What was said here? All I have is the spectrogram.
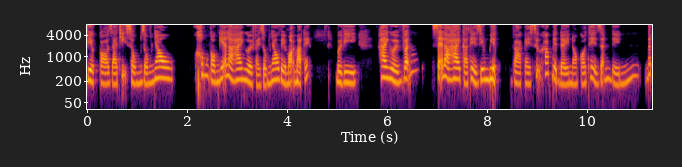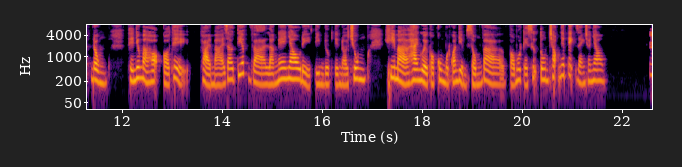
việc có giá trị sống giống nhau không có nghĩa là hai người phải giống nhau về mọi mặt ấy. Bởi vì hai người vẫn sẽ là hai cá thể riêng biệt và cái sự khác biệt đấy nó có thể dẫn đến bất đồng thế nhưng mà họ có thể thoải mái giao tiếp và lắng nghe nhau để tìm được tiếng nói chung khi mà hai người có cùng một quan điểm sống và có một cái sự tôn trọng nhất định dành cho nhau. Ừ,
